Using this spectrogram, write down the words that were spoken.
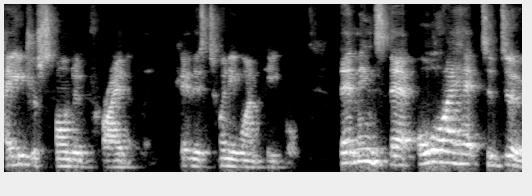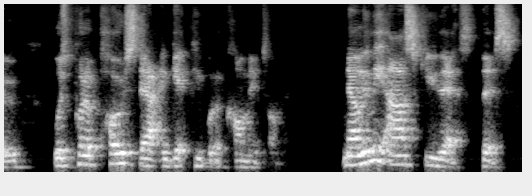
page responded privately, okay? There's 21 people. That means that all I had to do was put a post out and get people to comment on it. Now let me ask you this, this.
